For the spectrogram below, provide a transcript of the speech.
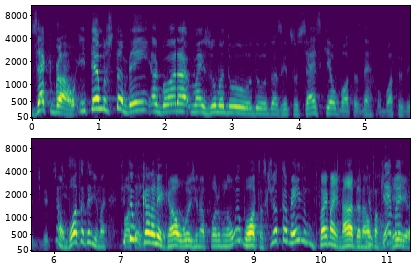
Zac Brown. E temos também agora mais uma do, do- das redes sociais, que é o Bottas, né? O Bottas é divertido. Não, o Bottas é demais. Se Bota tem um aí. cara legal hoje na Fórmula 1, é o Bottas, que já também não faz mais nada na Alfa Romeo.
